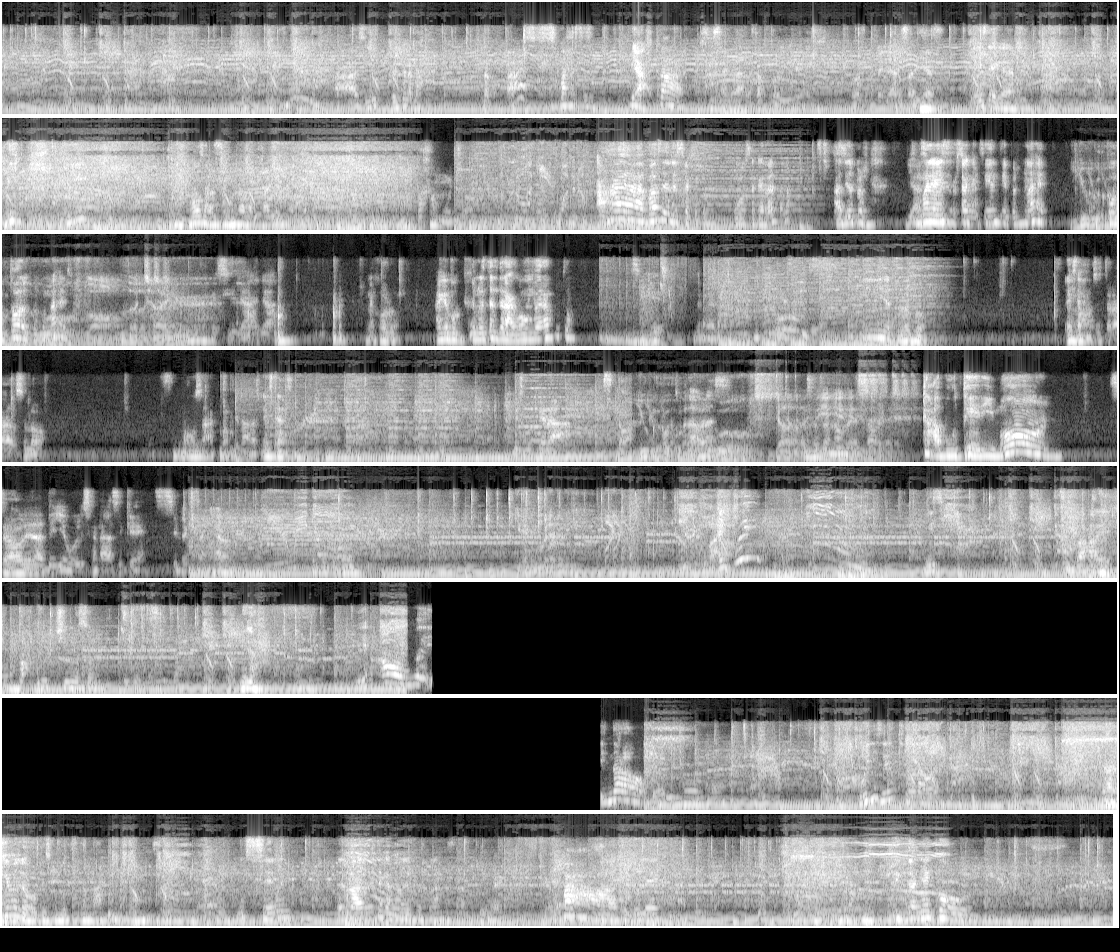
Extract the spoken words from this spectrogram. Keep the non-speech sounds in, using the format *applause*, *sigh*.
Ah, sí. Pero ven acá. Ven acá. Ah, sí, baja eso. Mira, acá. Si se agarra, está prohibido. Por de pelear, ¿sabías? Ese gar. Uy, uy. Vamos a la segunda batalla. ¿no? Baja mucho. Ah, va a ser el saco como sacarrata, ¿no? Adiós, personaje. Ya va ese saque personaje. siguiente personaje. Con todos los personajes. Que sí, ya, ya. Mejor. Ah, que porque no está el dragón, ¿verdad, puto? Así que, de nuevo. Y hasta luego. Ahí está. Vamos a atorar, solo. Vamos a combinar las Ahí está. peleas. Y escoger a Storm. En pocas palabras. Cabuterimón. Se va a volver a DJ evolucionar, así que si lo extrañaron. Baja ese. ¡Qué chinos son! tu puestecito. Mira. Y- Oh, güey. Y No. Uy, se echó una hora. ¿Por qué me lo desconectas tan rápido? No sé, güey. Es más, ahorita cambiamos de personaje. ¡Ah! Picaneco.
